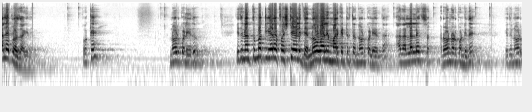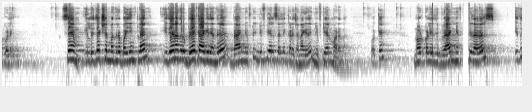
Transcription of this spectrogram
ಅಲ್ಲೇ ಕ್ಲೋಸ್ ಆಗಿದೆ. ಓಕೆ ನೋಡ್ಕೊಳ್ಳಿ ಇದು. ಇದು ನಾನು ತುಂಬ ಕ್ಲಿಯರಾಗಿ ಫಸ್ಟ್ ಹೇಳಿದ್ದೆ. ಲೋ ವಾಲ್ಯೂಮ್ ಮಾರ್ಕೆಟ್ ಇರ್ತದೆ ನೋಡ್ಕೊಳ್ಳಿ ಅಂತ. ಅದು ಅಲ್ಲಲ್ಲೇ ರೌಂಡ್ ನೋಡ್ಕೊಂಡಿದೆ ಇದು ನೋಡ್ಕೊಳ್ಳಿ. ಸೇಮ್ ಇಲ್ಲಿ ರಿಜೆಕ್ಷನ್ ಬಂದರೆ ಬೈಯಿಂಗ್ ಪ್ಲ್ಯಾನ್ ಇದೇನಾದರೂ ಬ್ರೇಕ್ ಆಗಿದೆ ಅಂದರೆ ಬ್ಯಾಂಕ್ ನಿಫ್ಟಿ ನಿಫ್ಟಿಯಲ್ಲಿ ಸೆಲ್ಲಿಂಗ್ ಕಡೆ ಚೆನ್ನಾಗಿದೆ. ನಿಫ್ಟಿಯಲ್ಲಿ ಮಾಡೋಣ. ಓಕೆ ನೋಡ್ಕೊಳ್ಳಿ, ಇದು ಬ್ಯಾಂಕ್ ನಿಫ್ಟಿ ಲೆವೆಲ್ಸ್ ಇದು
